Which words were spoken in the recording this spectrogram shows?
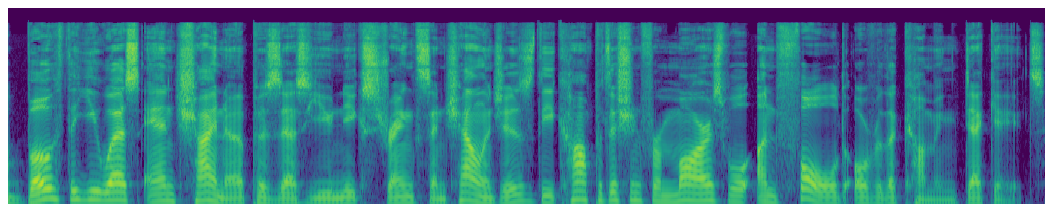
both the US and China possess unique strengths and challenges, the competition for Mars will unfold over the coming decades.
